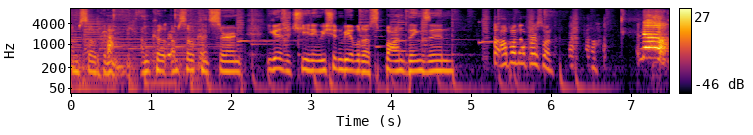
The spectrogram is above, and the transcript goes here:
I'm so con- I'm co- I'm so concerned. You guys are cheating. We shouldn't be able to spawn things in. Hop on that first one. No!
